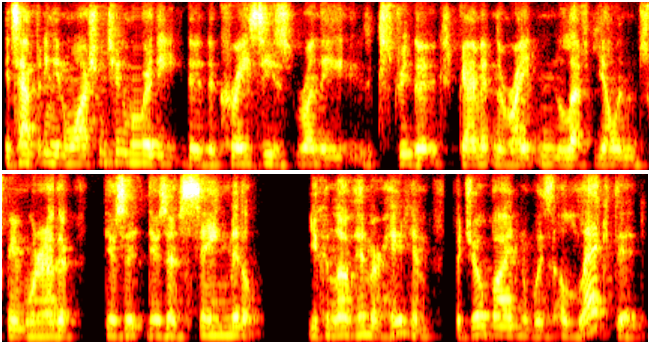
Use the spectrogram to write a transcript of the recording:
It's happening in Washington where the, the, the crazies run the extreme the gamut and the right and the left yell and scream one another. There's a there's a sane middle. You can love him or hate him, but Joe Biden was elected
